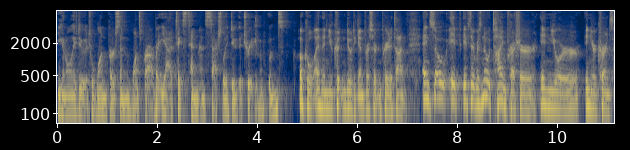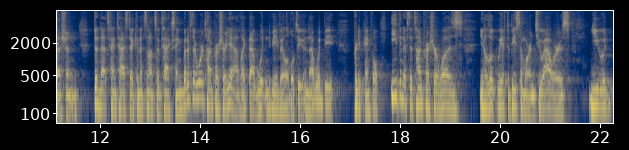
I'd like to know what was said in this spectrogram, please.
you can only do it to one person once per hour. But yeah it takes 10 minutes to actually do the treating of wounds. Oh cool. And then you couldn't do it again for a certain period of time. And so if if there was no time pressure in your in your current session then that's fantastic and it's not so taxing. But if there were time pressure yeah like that wouldn't be available to you and that would be pretty painful. Even if the time pressure was you know look we have to be somewhere in two hours you would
